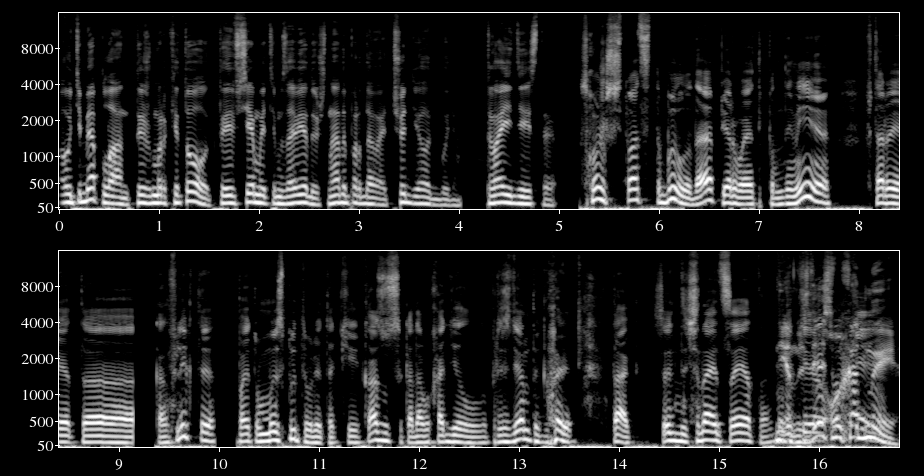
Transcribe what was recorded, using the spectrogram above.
А у тебя план, ты же маркетолог, ты всем этим заведуешь, надо продавать. Что делать будем? Твои действия. Схожих ситуаций-то было, да? Первое — это пандемия, второе — это конфликты. Поэтому мы испытывали такие казусы, когда выходил президент и говорит, так, сегодня начинается это. Мы Не, ну такие, здесь «Окей». выходные.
